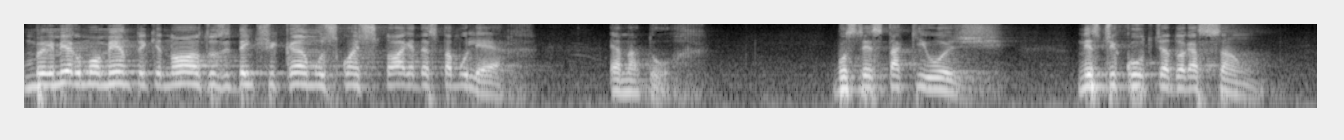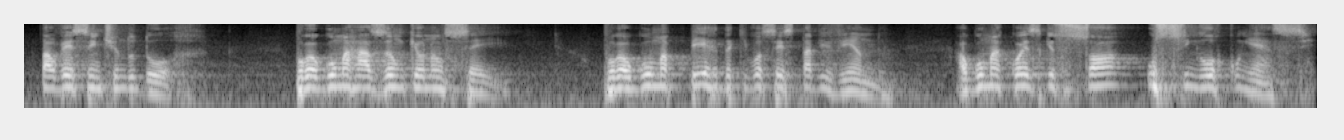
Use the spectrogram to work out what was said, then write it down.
Um primeiro momento em que nós nos identificamos com a história desta mulher é na dor. Você está aqui hoje, neste culto de adoração, talvez sentindo dor, por alguma razão que eu não sei, por alguma perda que você está vivendo, alguma coisa que só o Senhor conhece.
